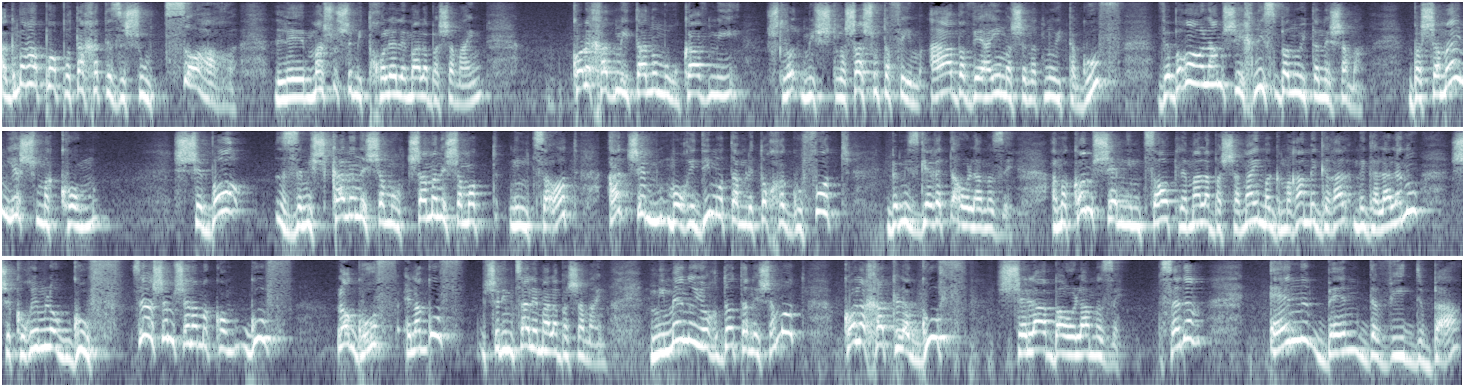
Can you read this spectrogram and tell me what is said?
הגמרא פה פותחת איזשהו צוהר למשהו שמתחולל למעלה בשמיים. כל אחד מאיתנו מורכב משל... משלושה שותפים, האבא והאימא שנתנו את הגוף, ובורא עולם שהכניס בנו את הנשמה. בשמיים יש מקום שבו זה משכן הנשמות, שם הנשמות נמצאות, עד שמורידים אותם לתוך הגופות במסגרת העולם הזה. המקום שהן נמצאות למעלה בשמיים, הגמרא מגלה, מגלה לנו שקוראים לו גוף. זה השם של המקום, גוף. לא גוף, אלא גוף שנמצא למעלה בשמיים. ממנו יורדות הנשמות, כל אחת לגוף שלה בעולם הזה. בסדר? אין בן דוד בא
